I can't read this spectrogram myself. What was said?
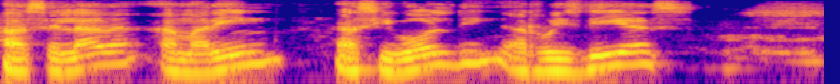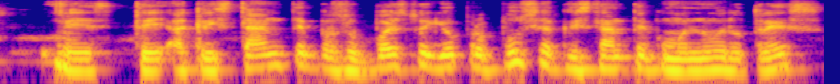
a Celada, a Marín, a Ciboldi, a Ruiz Díaz, este, a Cristante, por supuesto. Yo propuse a Cristante como el número tres.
